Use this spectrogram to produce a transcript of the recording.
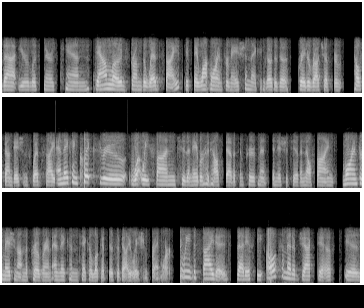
that your listeners can download from the website. If they want more information, they can go to the Greater Rochester Health Foundation's website, and they can click through what we fund to the Neighborhood Health Status Improvement Initiative, and they'll find more information on the program, and they can take a look at this evaluation framework. We decided that if the ultimate objective is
